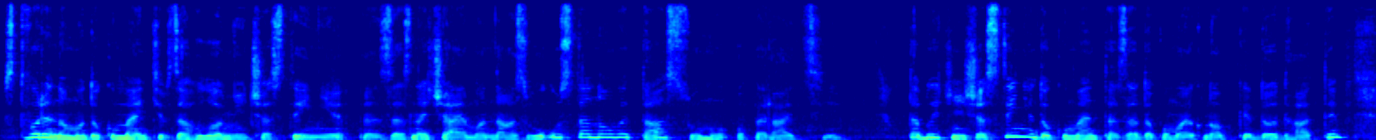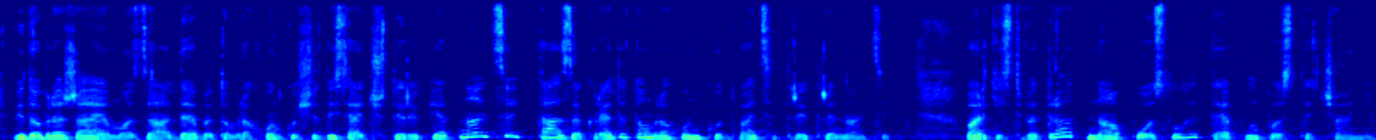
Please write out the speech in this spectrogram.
В створеному документі в заголовній частині е, зазначаємо назву установи та суму операції. Табличній частині документа за допомогою кнопки Додати відображаємо за дебетом рахунку 64.15 та за кредитом рахунку 23.13. Вартість витрат на послуги теплопостачання,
